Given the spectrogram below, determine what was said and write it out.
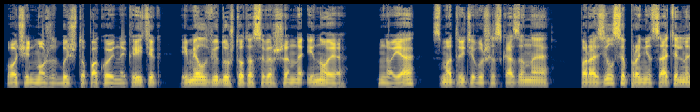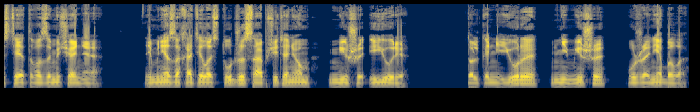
Очень может быть, что покойный критик имел в виду что-то совершенно иное, но я, смотрите вышесказанное, поразился проницательности этого замечания, и мне захотелось тут же сообщить о нем Мише и Юре. Только ни Юры, ни Миши уже не было.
